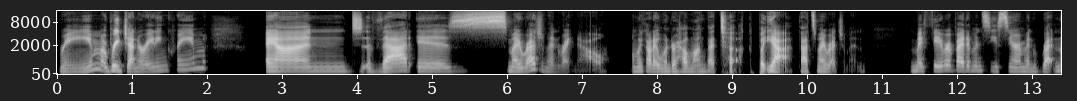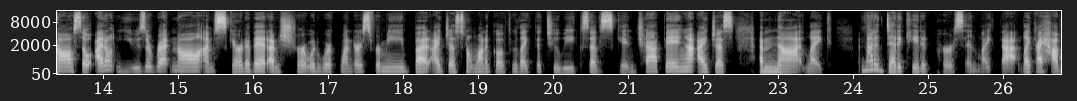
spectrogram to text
cream, a regenerating cream. And that is my regimen right now. Oh my God, I wonder how long that took. But yeah, that's my regimen. My favorite vitamin C serum and retinol. So I don't use a retinol. I'm scared of it. I'm sure it would work wonders for me, but I just don't want to go through like the two weeks of skin chapping. I just am not like, I'm not a dedicated person like that. Like I have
